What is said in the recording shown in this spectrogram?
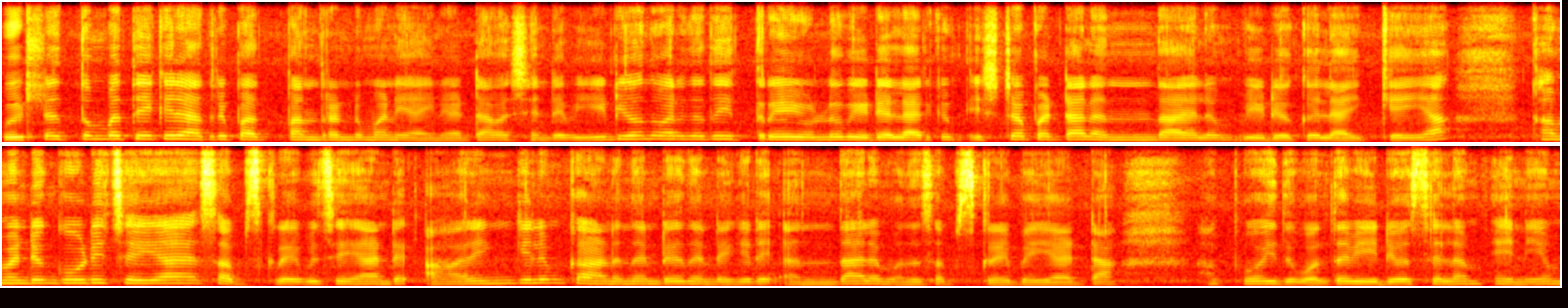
വീട്ടിലെത്തുമ്പോഴത്തേക്ക് രാത്രി പത്ത് പന്ത്രണ്ട് മണിയായി കേട്ടോ. പക്ഷേ എന്റെ വീഡിയോ എന്ന് പറയുന്നത് ഇത്രയേ ഉള്ളൂ. വീഡിയോ എല്ലാവർക്കും ഇഷ്ടപ്പെട്ടാൽ എന്തായാലും വീഡിയോക്ക് ലൈക്ക് ചെയ്യുക. കമന്റും കൂടി ചെയ്യുക. സബ്സ്ക്രൈബ് ചെയ്യാണ്ട് ആരെങ്കിലും കാണുന്നുണ്ട് എന്നുണ്ടെങ്കിൽ എന്തായാലും ഒന്ന് സബ്സ്ക്രൈബ് ചെയ്യുക കേട്ടോ. അപ്പോൾ ഇതുപോലത്തെ വീഡിയോസ് എല്ലാം ഇനിയും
